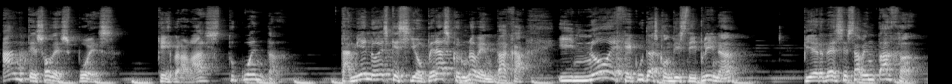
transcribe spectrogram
antes o después, quebrarás tu cuenta. También lo es que si operas con una ventaja y no ejecutas con disciplina, pierdes esa ventaja.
